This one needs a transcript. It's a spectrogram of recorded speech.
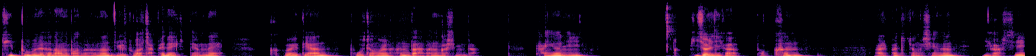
뒷부분에서 나오는 방사선은 일부가 차폐되어 있기 때문에 그거에 대한 보정을 한다라는 것입니다. 당연히 비전리가 더 큰 알파 측정 시에는 이 값이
